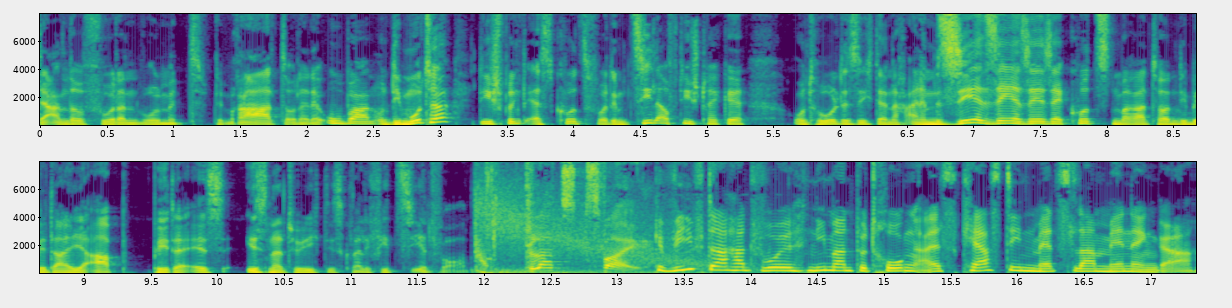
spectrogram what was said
Der andere fuhr dann wohl mit dem Rad oder der U-Bahn und die Mutter, die springt erst kurz vor dem Ziel auf die Strecke und holte sich dann nach einem sehr, sehr, sehr, sehr kurzen Marathon die Medaille ab. Peter S. ist natürlich disqualifiziert worden. Platz 2. Gewiefter hat wohl niemand betrogen als Kerstin Metzler-Menenga,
